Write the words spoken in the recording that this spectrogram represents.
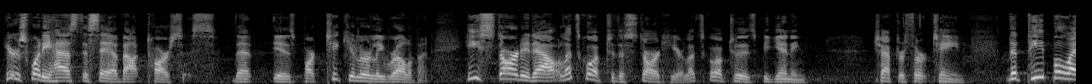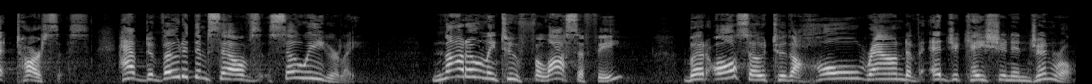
Here's what he has to say about Tarsus that is particularly relevant. He started out, let's go up to the start here. Let's go up to his beginning, chapter 13. The people at Tarsus have devoted themselves so eagerly, not only to philosophy, but also to the whole round of education in general,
